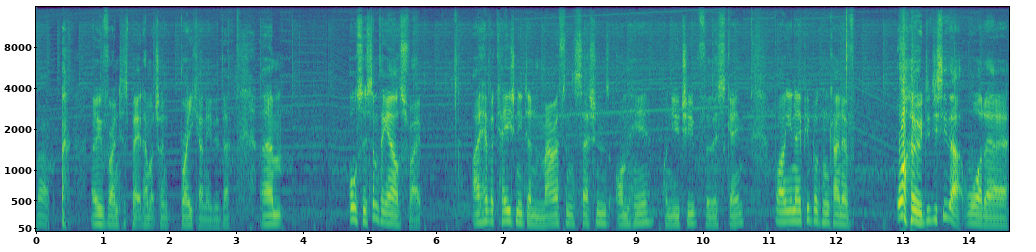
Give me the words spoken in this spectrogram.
wow, over anticipated how much break I needed there. Um, also, something else, right? I have occasionally done marathon sessions on here on YouTube for this game. Well, you know, people can kind of. Whoa! Did you see that? What a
